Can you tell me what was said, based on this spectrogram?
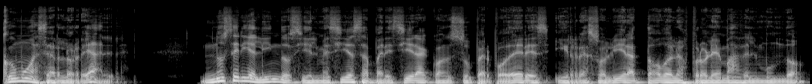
¿Cómo hacerlo real? ¿No sería lindo si el Mesías apareciera con superpoderes y resolviera todos los problemas del mundo?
